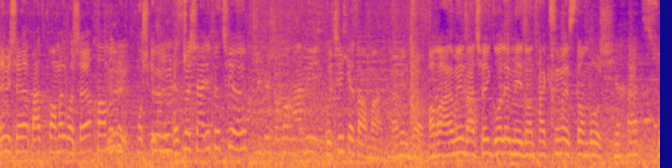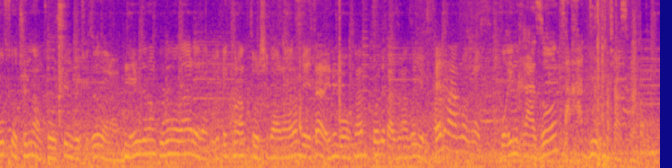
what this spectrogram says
نمیشه؟ بعد کامل باشه؟ کامل. مشکلی اسم شریفت چیه؟ کوچیکت هم من همین جا آقا همین بچه های گل میدان تقسیم استانبول. چقدر سس و چه می‌دونم ترشی اینجا چیزا دارم نمی‌دونم کدوم رو بردارم. دیگه فکر کنم ترشی بردارم بهتره. اینو واقعا کلی غذا مزه گرفت خیلی ممنون. با این غذا فقط دوغ میچسبه.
